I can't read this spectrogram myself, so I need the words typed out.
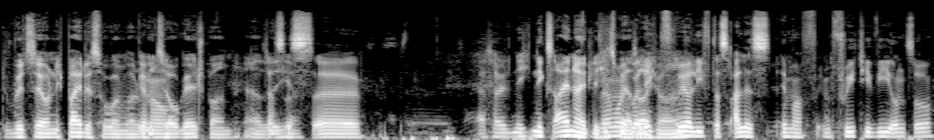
du willst ja auch nicht beides holen, weil du willst ja Genau. auch Geld sparen. Also das sicher. ist, äh, Ja, ist halt nicht nichts Einheitliches mehr, sag ich überlegt, mal. früher ne? lief das alles immer im Free TV und so.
